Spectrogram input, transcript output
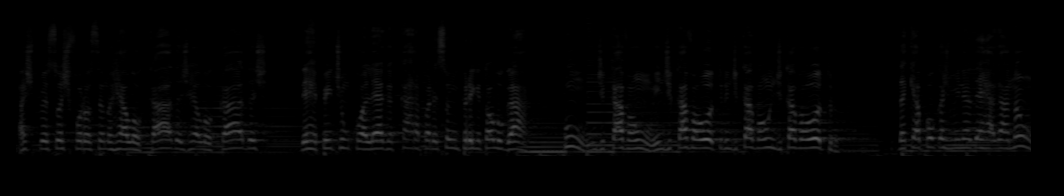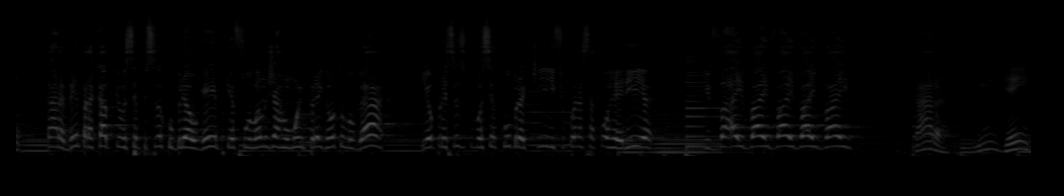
As pessoas foram sendo realocadas, realocadas, de repente um colega, cara, apareceu um emprego em tal lugar. Pum, indicava um, indicava outro, indicava um, indicava outro. Daqui a pouco as meninas da RH, não, cara, vem para cá porque você precisa cobrir alguém, porque fulano já arrumou um emprego em outro lugar, e eu preciso que você cubra aqui, e ficou nessa correria, e vai, vai, vai, vai, vai. Cara, ninguém,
